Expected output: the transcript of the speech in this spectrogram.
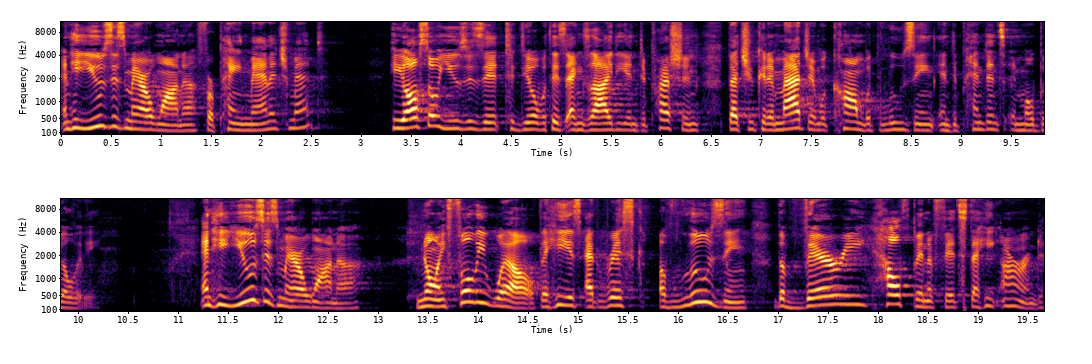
And he uses marijuana for pain management he also uses it to deal with his anxiety and depression that you could imagine would come with losing independence and mobility. And he uses marijuana knowing fully well that he is at risk of losing the very health benefits that he earned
